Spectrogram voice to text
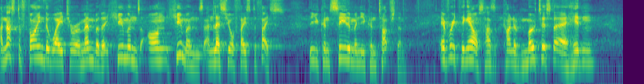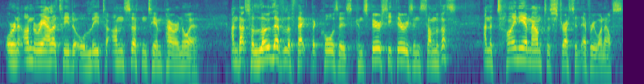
And that's to find a way to remember that humans aren't humans unless you're face to face, that you can see them and you can touch them. Everything else has kind of motives that are hidden or an unreality that will lead to uncertainty and paranoia. And that's a low level effect that causes conspiracy theories in some of us and a tiny amount of stress in everyone else.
